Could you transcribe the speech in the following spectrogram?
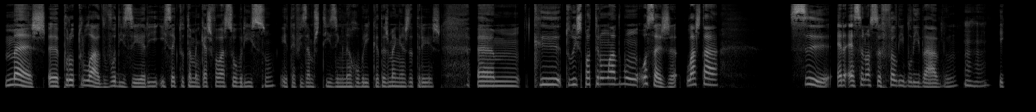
Mas, eh, por outro lado, vou dizer, e, e sei que tu também queres falar sobre isso, e até fizemos teasing na rubrica das manhãs da 3, hum, que tudo isto pode ter um lado bom. Ou seja, lá está. Se essa nossa falibilidade, Uhum. e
